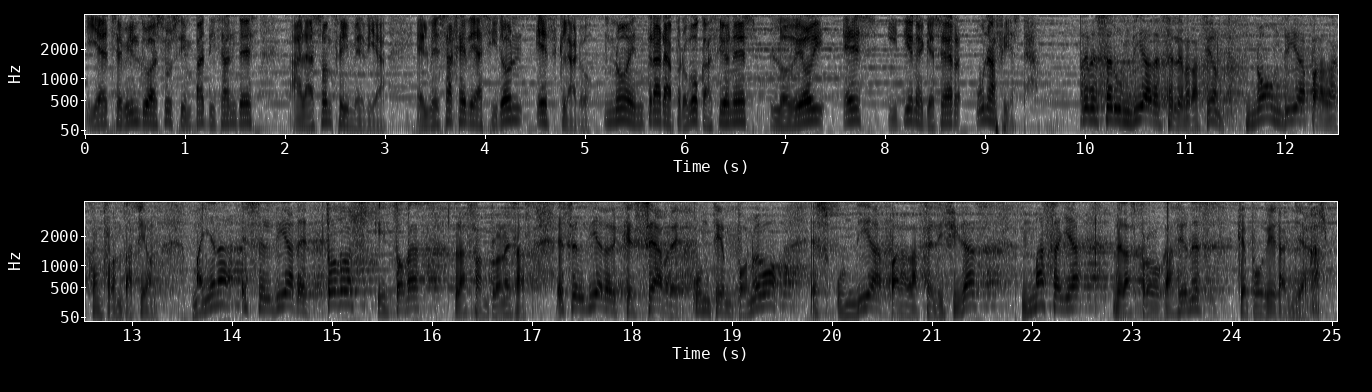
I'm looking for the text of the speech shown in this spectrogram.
y H. Bildu a sus simpatizantes a las once y media. El mensaje de Asirón es claro, no entrar a provocaciones, lo de hoy es y tiene que ser una fiesta. Debe ser un día de celebración, no un día para la confrontación. Mañana es el día de todos y todas las pamplonesas. Es el día en el que se abre un tiempo nuevo, es un día para la felicidad, más allá de las provocaciones que pudieran llegar.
